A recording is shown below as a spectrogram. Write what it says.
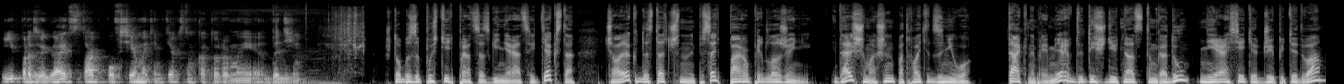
И продвигается так по всем этим текстам, которые мы дадим. Чтобы запустить процесс генерации текста, человеку достаточно написать пару предложений, и дальше машина подхватит за него. Так, например, в 2019 году нейросети GPT-2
